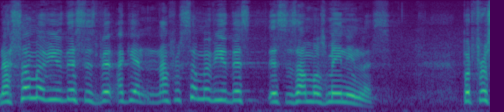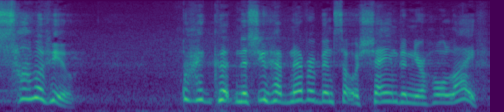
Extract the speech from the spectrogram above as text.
Now, some of you, this has been, again, now for some of you, this, this is almost meaningless. But for some of you, my goodness, you have never been so ashamed in your whole life.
